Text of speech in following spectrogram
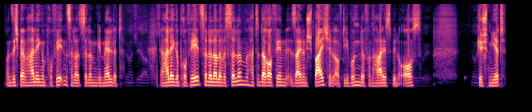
und sich beim heiligen Propheten sallam, gemeldet. Der heilige Prophet sallam, hatte daraufhin seinen Speichel auf die Wunde von Haris bin Aus geschmiert.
